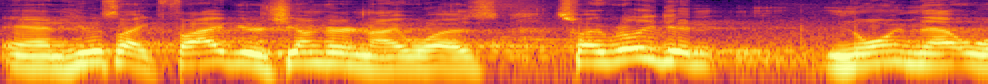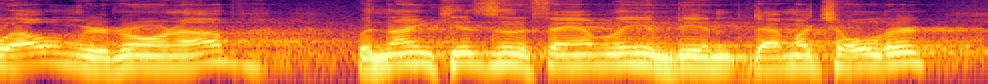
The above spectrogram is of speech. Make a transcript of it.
And he was like five years younger than I was, so I really didn't know him that well when we were growing up, with nine kids in the family and being that much older.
